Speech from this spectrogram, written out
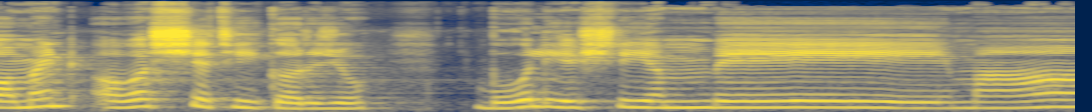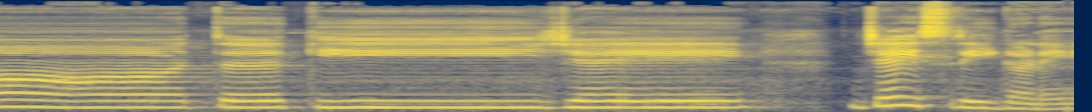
કોમેન્ટ અવશ્યથી કરજો. બોલીએ શ્રી અંબે માત કી જય. જય શ્રી ગણેશ.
